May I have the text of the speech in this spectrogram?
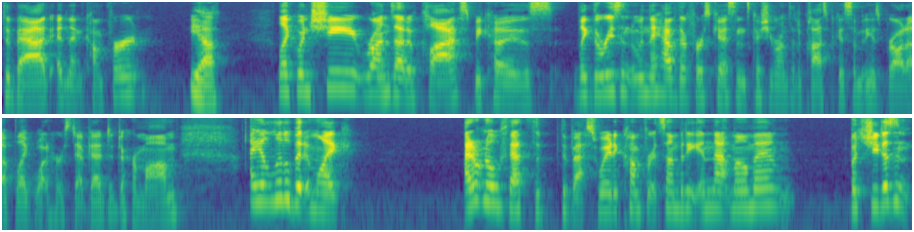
the bad and then comfort. Yeah. Like when she runs out of class because like the reason when they have their first kiss and it's because she runs out of class because somebody has brought up like what her stepdad did to her mom. I a little bit am like I don't know if that's the, the best way to comfort somebody in that moment. But she doesn't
